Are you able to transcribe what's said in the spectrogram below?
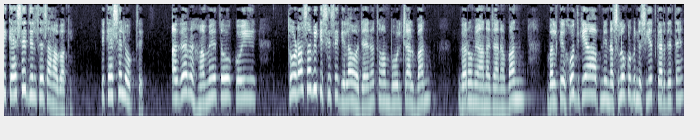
یہ کیسے دل تھے صحابہ کے؟ یہ کیسے لوگ تھے؟ اگر ہمیں تو کوئی تھوڑا سا بھی کسی سے گلا ہو جائے نا تو ہم بول چال بند، گھروں میں آنا جانا بند، بلکہ خود کیا اپنی نسلوں کو بھی نصیحت کر دیتے ہیں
